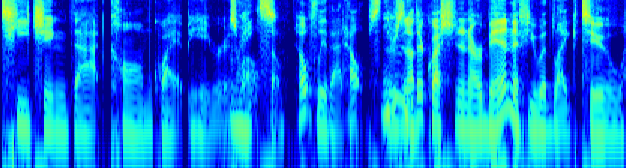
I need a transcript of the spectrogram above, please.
teaching that calm, quiet behavior as well. So, hopefully that helps. There's mm. another question in our bin if you would like to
